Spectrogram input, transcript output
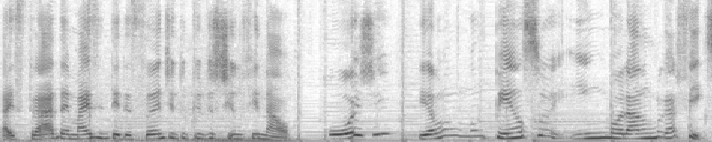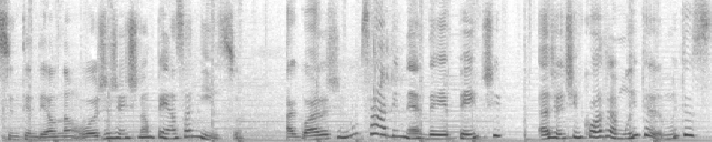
a estrada é mais interessante do que o destino final. Hoje eu não penso em morar num lugar fixo, entendeu? Não, hoje a gente não pensa nisso. Agora a gente não sabe, né? De repente a gente encontra muita, muitas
